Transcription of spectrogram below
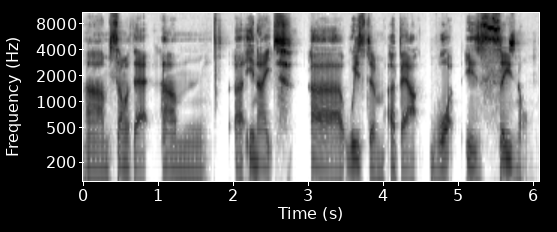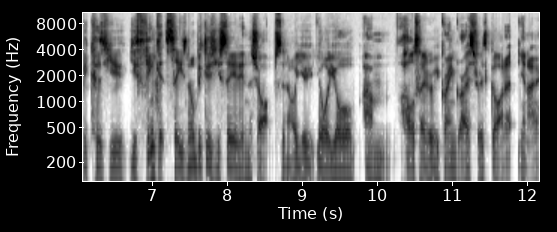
um, some of that um, uh, innate uh, wisdom about what is seasonal because you you think it's seasonal because you see it in the shops, you know, you, your your um, wholesaler, or your greengrocer has got it, you know,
